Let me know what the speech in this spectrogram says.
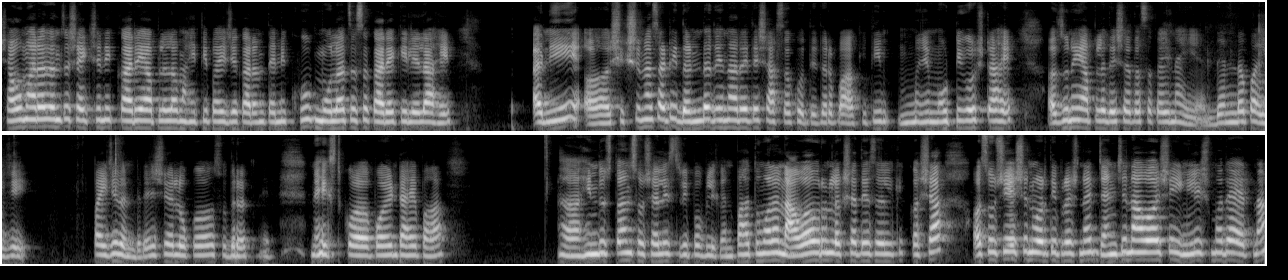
शाहू महाराजांचं शैक्षणिक कार्य आपल्याला माहिती पाहिजे कारण त्यांनी खूप मोलाचं असं कार्य केलेलं आहे. आणि शिक्षणासाठी दंड देणारे ते शासक होते. तर पहा किती म्हणजे मोठी गोष्ट आहे. अजूनही आपल्या देशात असं काही नाही आहे दंड पाहिजे. पाहिजे दंड. त्याशिवाय लोक सुधरत नाहीत. नेक्स्ट पॉईंट आहे पहा. Hindustan Socialist Republican. पहा तुम्हाला नावावरून लक्षात असेल की कशा असोसिएशनवरती प्रश्न आहेत. ज्यांची नावं अशी इंग्लिशमध्ये आहेत ना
